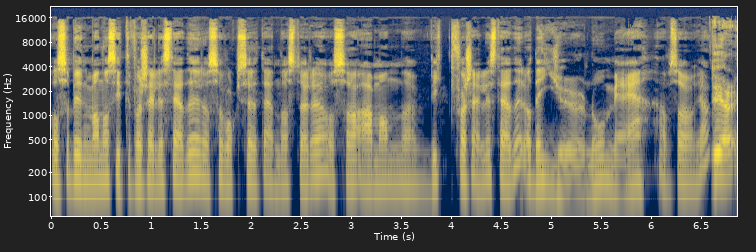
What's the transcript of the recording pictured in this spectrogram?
Og så begynner man å sitte forskjellige steder, og så vokser dette enda større, og så er man vidt forskjellige steder, og det gjør noe med altså, ja. det, gjør,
